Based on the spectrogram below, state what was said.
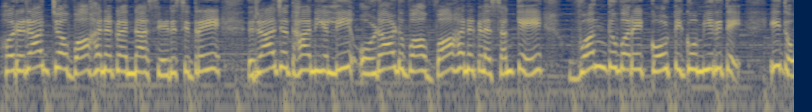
ಹೊರರಾಜ್ಯ ವಾಹನಗಳನ್ನ ಸೇರಿಸಿದರೆ ರಾಜಧಾನಿಯಲ್ಲಿ ಓಡಾಡುವ ವಾಹನಗಳ ಸಂಖ್ಯೆ ಒಂದೂವರೆ ಕೋಟಿಗೂ ಮೀರಿದೆ. ಇದು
